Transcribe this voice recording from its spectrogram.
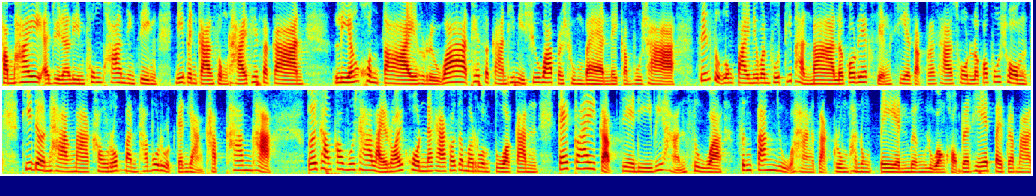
ทำให้อะดรีนาลีนพุ่งพ่านจริง ๆ นี่เป็นการส่งท้ายเทศกาลเลี้ยงคนตายหรือว่าเทศกาลที่มีชื่อว่าประชุมแบนในกัมพูชา สิ้นสุดลงไปในวันพุธที่ผ่านมา แล้วก็เรียกเสียงเชียร์จากประชาชนแล้วก็ผู้ชม ที่เดินทางมาเคารพบรรพบุรุษกันอย่างคับข้างค่ะ โดยชาวกัมพูชาหลายร้อยคนนะคะเขาจะมารวมตัวกัน ใกล้ๆกับเจดีวิหารซัว ซึ่งตั้งอยู่ห่างจากกรุงพนมเปญเมืองหลวงของประเทศไปประมาณ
